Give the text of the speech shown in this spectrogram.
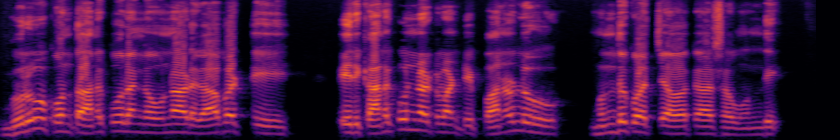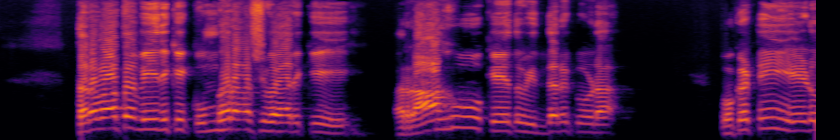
గురువు కొంత అనుకూలంగా ఉన్నాడు కాబట్టి వీరికి అనుకున్నటువంటి పనులు ముందుకు వచ్చే అవకాశం ఉంది. తర్వాత వీరికి కుంభరాశి వారికి రాహువు కేతు ఇద్దరు కూడా ఒకటి ఏడు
